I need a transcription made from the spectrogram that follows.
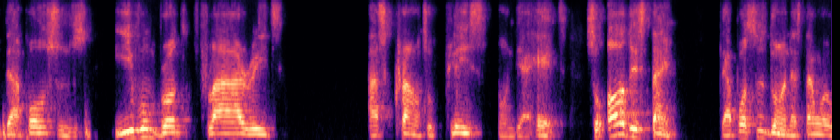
the apostles. He even brought flower wreaths as crown to place on their heads. So all this time, the apostles don't understand what,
